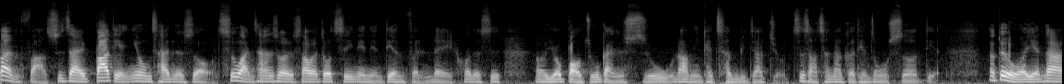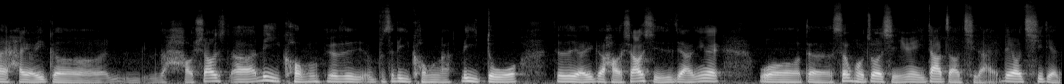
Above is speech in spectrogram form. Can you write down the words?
办法，是在八点用餐的时候，吃晚餐的时候，稍微多吃一点点淀粉类，或者是呃有饱足感的食物，让你可以撑比较久，至少撑到隔天中午十二点。那对我而言，当然还有一个好消息，呃，利空就是不是利空啊，利多就是有一个好消息是这样，因为。我的生活作息，因为一大早起来六七点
